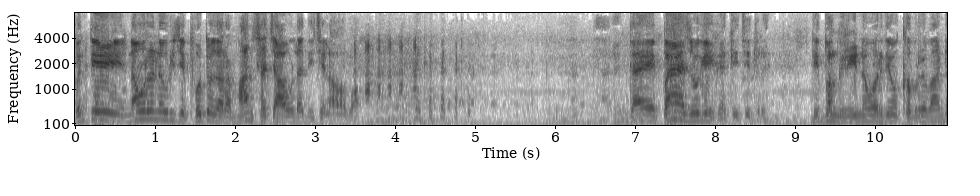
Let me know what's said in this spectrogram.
पण ते नवरा नवरीचे फोटो जरा माणसाच्या अवलादीचे लावा बा काय पायाजोगे का ते चित्र? ते बंगरी नवर देव खबर मांड?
